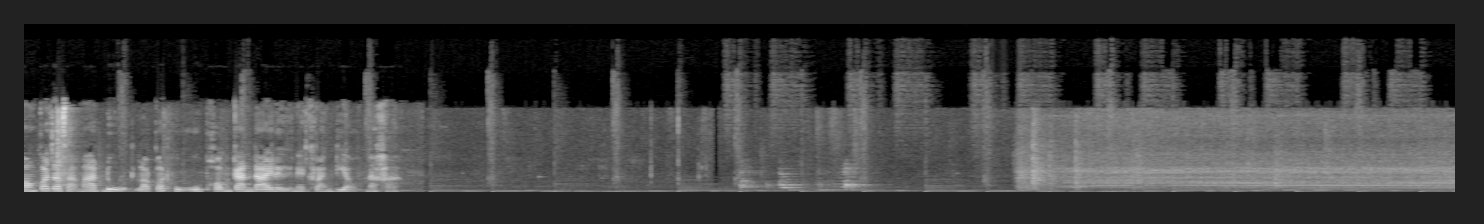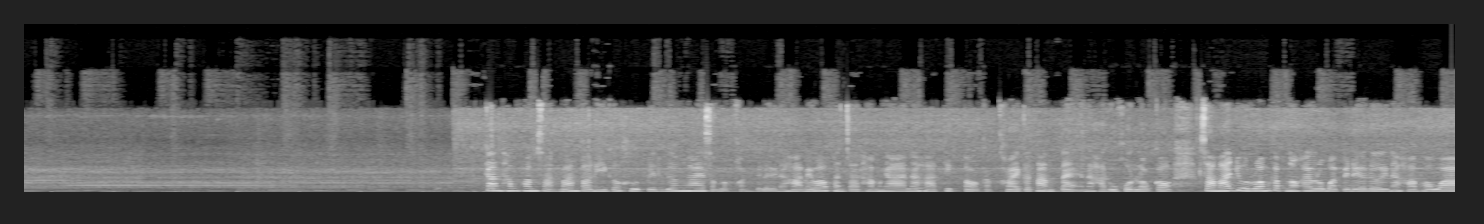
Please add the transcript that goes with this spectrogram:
น้องก็จะสามารถดูดแล้วก็ถูพร้อมกันได้เลยในครั้งเดียวนะคะ การทำความสะอาดบ้านตอนนี้ก็คือเป็นเรื่องง่ายสำหรับขวัญไปเลยนะคะ ไม่ว่าขวัญจะทำงานนะคะ ติดต่อกับใครก็ตามแต่นะคะ ทุกคนเราก็สามารถอยู่ร่วมกับน้องไอโรบอทไปได้เลยนะคะ เพราะว่า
